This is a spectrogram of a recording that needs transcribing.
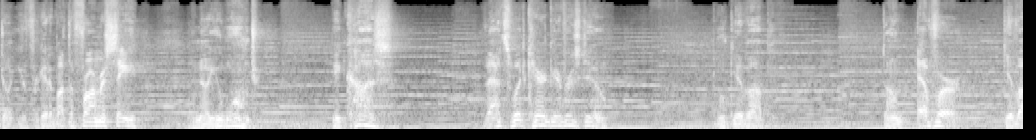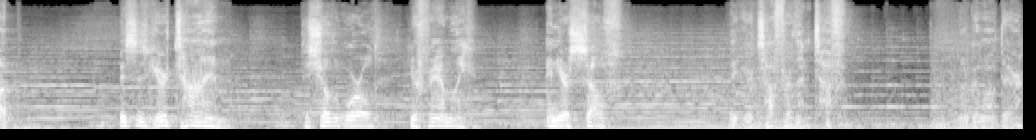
Don't you forget about the pharmacy. I know you won't. Because That's what caregivers do. Don't give up. Don't ever give up. This is your time to show the world, your family, and yourself that you're tougher than tough. Now go out there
